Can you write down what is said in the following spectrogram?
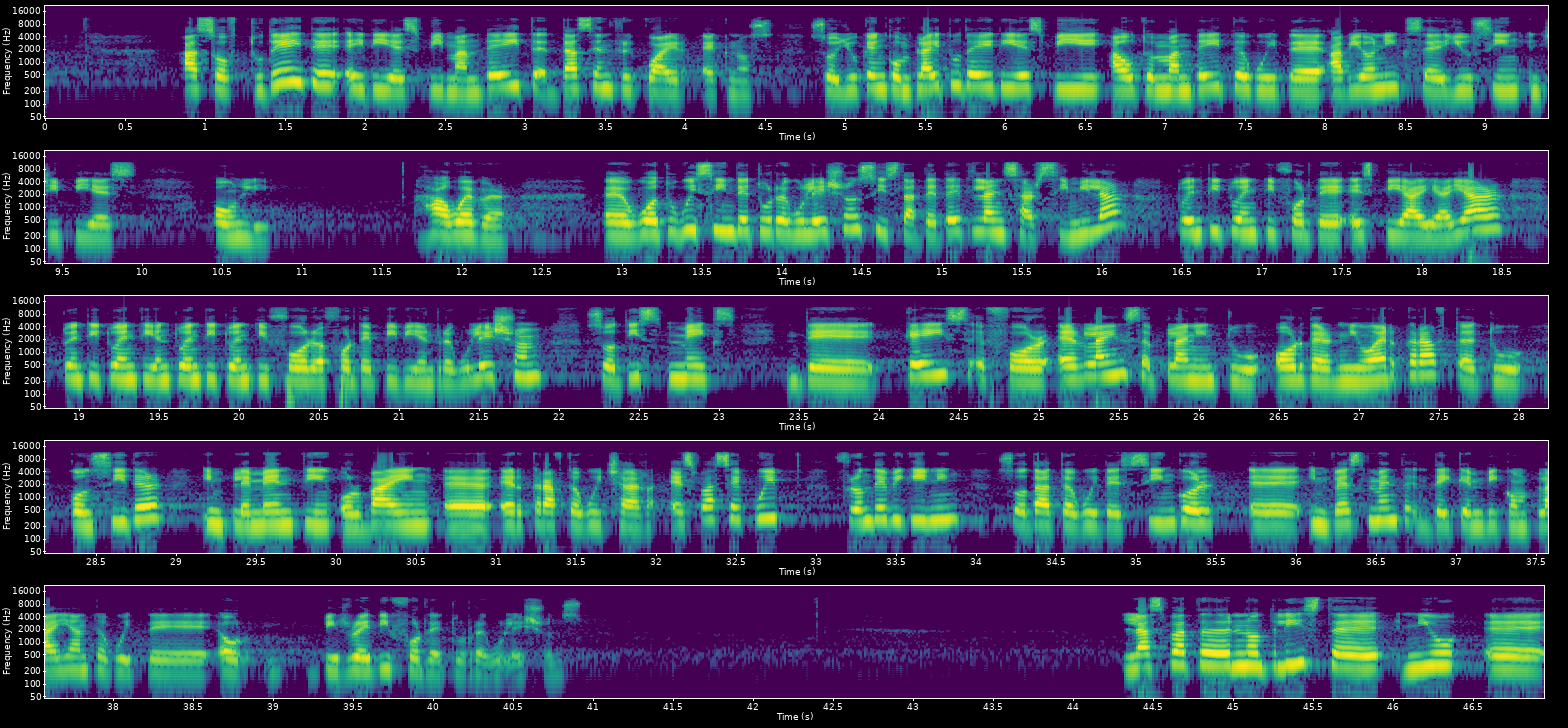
As of today, the ADSB mandate doesn't require EGNOS, so you can comply to the ADSB auto mandate with the avionics uh, using GPS only. However, uh, what we see in the two regulations is that the deadlines are similar, 2020 for the SPIIR, 2020 and 2024 for the PBN regulation. So this makes the case for airlines planning to order new aircraft uh, to consider implementing or buying uh, aircraft which are SBAS equipped from the beginning so that uh, with a single uh, investment they can be compliant with the, or be ready for the two regulations. Last but uh, not least, uh, new uh,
